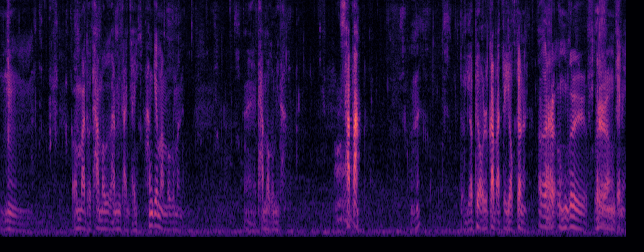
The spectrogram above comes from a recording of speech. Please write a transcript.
음, 엄마도 다 먹어갑니다. 이제 한 개만 먹으면 예, 다 먹습니다. 사빵. 응? 또 옆에 올까봐 또 역도는 응글 으르렁 되네.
